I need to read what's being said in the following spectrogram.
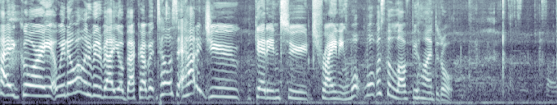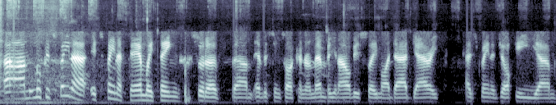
hey, Corey, we know a little bit about your background, but tell us, how did you get into training? What What was the love behind it all? Um, look, it's been a it's been a family thing, sort of um, ever since I can remember. You know, obviously my dad Gary has been a jockey um,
